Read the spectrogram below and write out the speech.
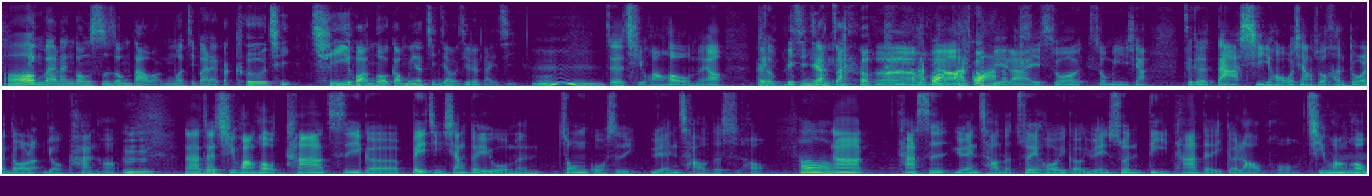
哦顶摆咱讲四中大王，我即摆来个科起齐皇后，敢有影真正有即个代志？这个齐皇后我们要诶、特你真正知哦？嗯，我们卦要八卦特别来说说明一下这个大戏哈。我想说很多人都有看哈。嗯那这齐皇后她是一个背景，相对于我们中国是元朝的时候，哦，那她是元朝的最后一个元顺帝他的一个老婆齐皇后，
